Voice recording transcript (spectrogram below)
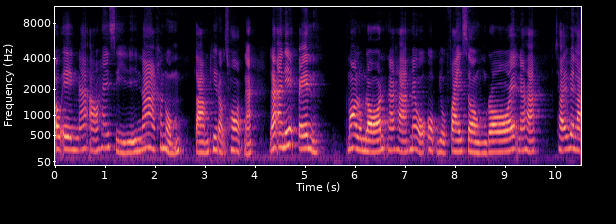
เอาเองนะ เอาให้สีหน้าขนมตามที่เราชอบนะ และอันนี้เป็นหม้อลมร้อนนะคะ แม่โออบอยู่ไฟ 200 นะคะ ใช้เวลา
